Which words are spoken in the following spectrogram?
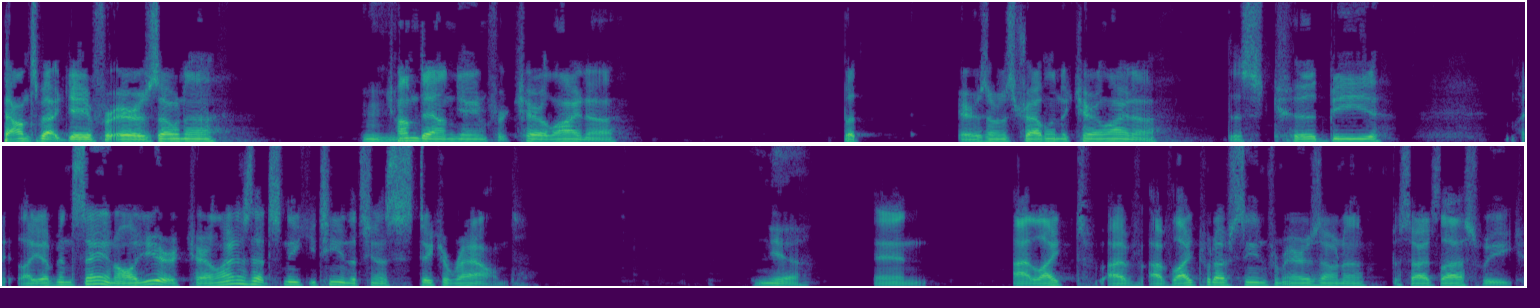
Bounce back game for Arizona. Mm-hmm. Come down game for Carolina. But Arizona's traveling to Carolina. This could be, like, like I've been saying all year, Carolina's that sneaky team that's going to stick around. Yeah. And I liked I've I've liked what I've seen from Arizona besides last week.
